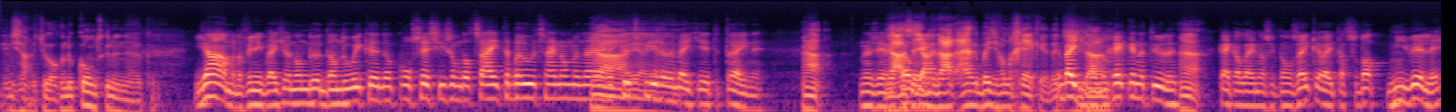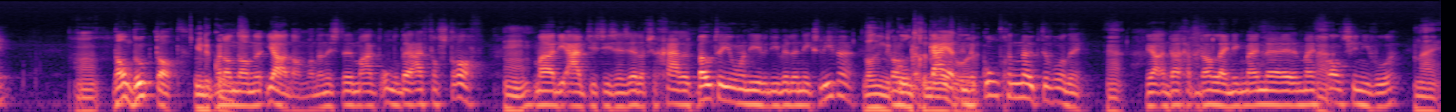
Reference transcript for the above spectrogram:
die zou natuurlijk ook in de kont kunnen neuken. ja, maar dan vind ik, weet je, dan, doe- dan doe ik de concessies omdat zij te beroerd zijn om hun Ja, kutspieren een beetje te trainen. Ja, Dan zeg ja ik ook, is ja, inderdaad eigenlijk een beetje van de gekken. dat een je beetje van de gekken natuurlijk. Ja. Kijk, alleen als ik dan zeker weet dat ze dat niet willen, Mhm. dan doe ik dat. In de maar dan, dan, eh, ja, dan, maar dan is het, maakt het onderdeel uit van straf. Mhm. Maar die uitjes die zijn zelf zo geil als boter, jongen, die, die willen niks liever. Dan in de Dan kont geneukt keihard in de worden. kont geneukt te worden. Ja. Ja, en daar, daar leen ik mijn, eh, mijn. Fransje niet voor. Nee,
